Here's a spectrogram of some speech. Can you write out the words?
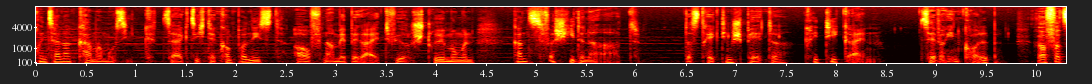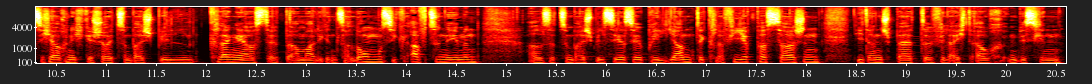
Auch in seiner Kammermusik zeigt sich der Komponist aufnahmebereit für Strömungen ganz verschiedener Art. Das trägt ihm später Kritik ein. Severin Kolb. Raff hat sich auch nicht gescheut, zum Beispiel Klänge aus der damaligen Salonmusik aufzunehmen, also zum Beispiel sehr, sehr brillante Klavierpassagen, die dann später vielleicht auch ein bisschen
